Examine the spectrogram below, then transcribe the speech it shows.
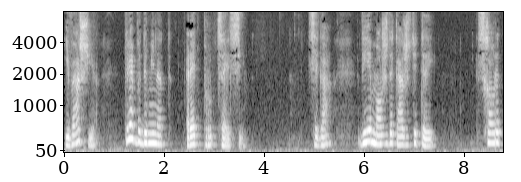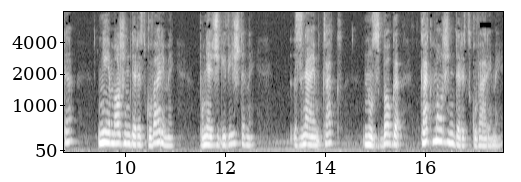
и вашия, трябва да минат ред процеси. Сега вие може да кажете тъй. С хората ние можем да разговаряме, понеже ги виждаме, знаем как, но с Бога как можем да разговаряме?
